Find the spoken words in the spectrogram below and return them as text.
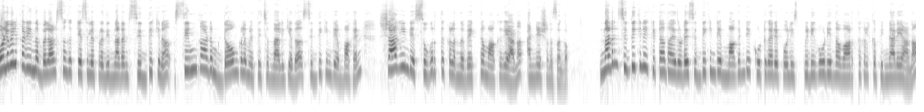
ഒളിവിൽ കഴിയുന്ന ബലാത്സംഗ കേസിലെ പ്രതി നടൻ സിദ്ദിഖിന് സിം കാർഡും ഡോങ്കളും എത്തിച്ച് നൽകിയത് സിദ്ദിഖിന്റെ മകൻ ഷാഹിന്റെ സുഹൃത്തുക്കളെന്ന് വ്യക്തമാക്കുകയാണ് അന്വേഷണ സംഘം. നടൻ സിദ്ദിഖിനെ കിട്ടാതായതോടെ സിദ്ദിഖിന്റെ മകന്റെ കൂട്ടുകാരെ പോലീസ് പിടികൂടിയെന്ന വാർത്തകൾക്ക് പിന്നാലെയാണ്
